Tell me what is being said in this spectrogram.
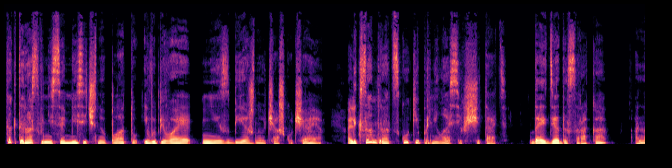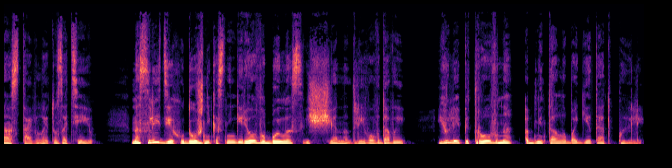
Как-то раз, внеся месячную плату и выпивая неизбежную чашку чая, Александра от скуки принялась их считать. Дойдя до сорока, она оставила эту затею. Наследие художника Снегирева было священно для его вдовы. Юлия Петровна обметала багеты от пыли.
